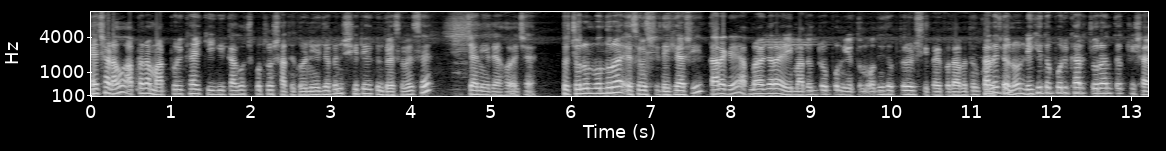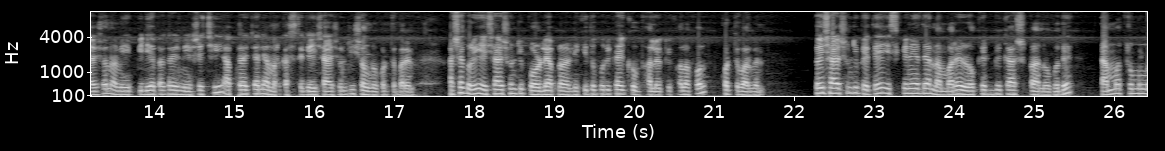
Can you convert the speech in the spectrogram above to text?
এছাড়াও আপনারা মাঠ পরীক্ষায় কি কি কাগজপত্র সাথে করে নিয়ে যাবেন সেটিও কিন্তু এস এম এস এ জানিয়ে দেওয়া হয়েছে। তো চলুন বন্ধুরা এস এম দেখে আসি। তার আগে আপনারা যারা এই মাদকদ্রব্য নিয়ন্ত্রণ অধিদপ্তরের সিপাহী পদে আবেদন তাদের জন্য লিখিত পরীক্ষার চূড়ান্ত একটি সাজেশন আমি পিডিএফ আকারে নিয়ে এসেছি। আপনারা চাইলে আমার কাছ থেকে এই সাজেশনটি সংগ্রহ করতে পারেন। আশা করি এই সাজেশনটি পড়লে আপনারা লিখিত পরীক্ষায় খুব ভালো একটি ফলাফল করতে পারবেন। তো এই সাজেশনটি পেতে স্ক্রিনে দেওয়া নাম্বারে রকেট বিকাশ বা নগদে নামমাত্র মূল্য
